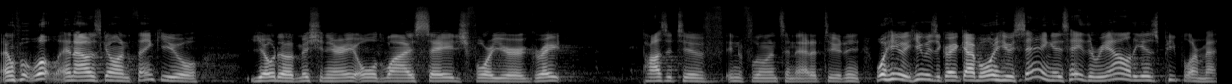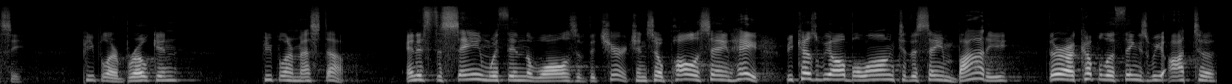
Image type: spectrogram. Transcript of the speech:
and, what, and I was going, Thank you, Yoda missionary, old wise sage, for your great positive influence and attitude. And well, he, he was a great guy, but what he was saying is, hey, the reality is people are messy. people are broken, people are messed up. And it's the same within the walls of the church. And so Paul is saying, hey, because we all belong to the same body, there are a couple of things we ought to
